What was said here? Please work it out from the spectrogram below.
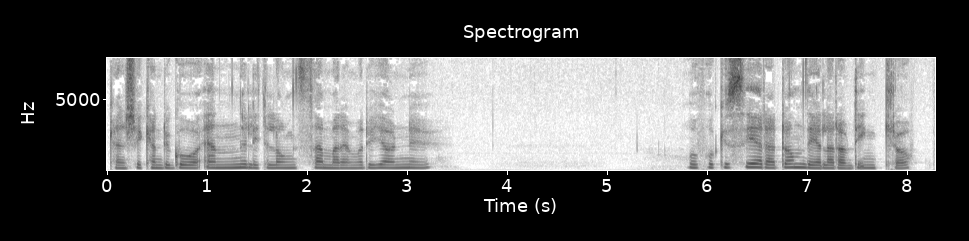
Kanske kan du gå ännu lite långsammare än vad du gör nu och fokusera de delar av din kropp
